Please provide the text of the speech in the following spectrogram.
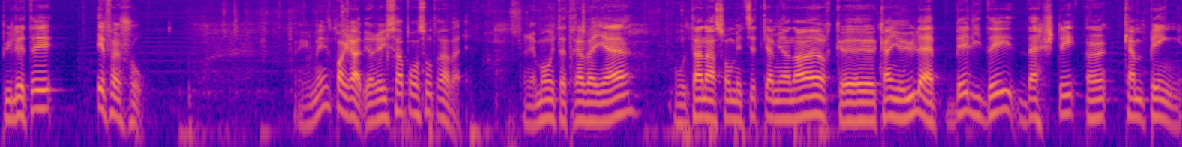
puis l'été, il fait chaud. Mais c'est pas grave, il a réussi à passer au travers. Raymond était travaillant, autant dans son métier de camionneur que quand il a eu la belle idée d'acheter un camping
